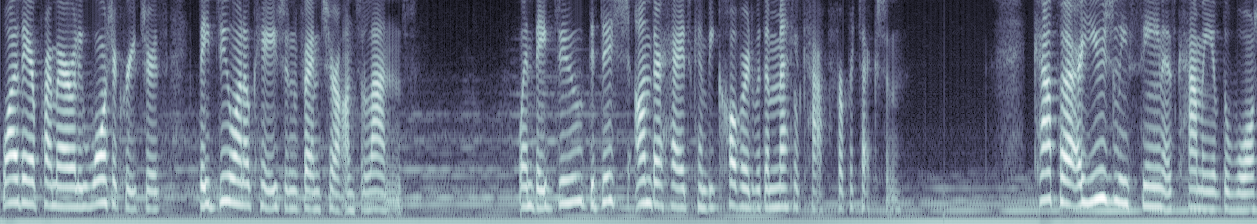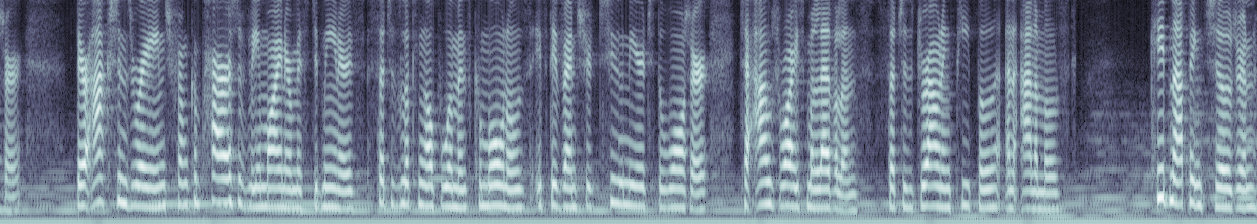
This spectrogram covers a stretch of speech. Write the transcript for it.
While they are primarily water creatures, they do on occasion venture onto land. When they do, the dish on their head can be covered with a metal cap for protection. Kappa are usually seen as kami of the water. Their actions range from comparatively minor misdemeanors, such as looking up women's kimonos if they venture too near to the water, to outright malevolence, such as drowning people and animals, kidnapping children,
